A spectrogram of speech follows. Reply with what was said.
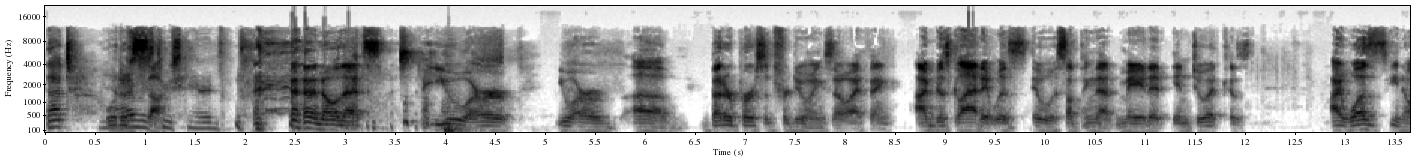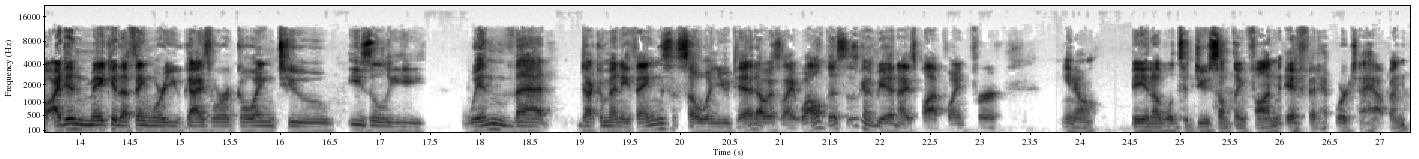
that would I have was sucked. too scared. no, that's you are you are a better person for doing so. I think I'm just glad it was it was something that made it into it because I was you know I didn't make it a thing where you guys were going to easily win that deck of many things. So when you did, I was like, well, this is going to be a nice plot point for you know being able to do something fun if it were to happen.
